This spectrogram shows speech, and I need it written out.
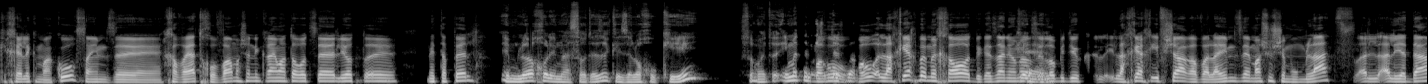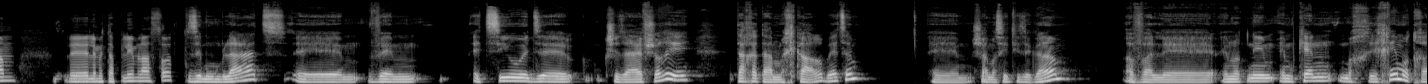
כחלק מהקורס האם זה חוויית חובה מה שנקרא אם אתה רוצה להיות uh, מטפל? הם לא יכולים לעשות את זה כי זה לא חוקי. זאת אומרת אם אתם ברור ברור להכריח במרכאות בגלל זה אני אומר כן. זה לא בדיוק להכריח אי אפשר אבל האם זה משהו שמומלץ על, על ידם למטפלים לעשות? זה מומלץ אמ, והם הציעו את זה כשזה היה אפשרי תחת המחקר בעצם אמ, שם עשיתי זה גם אבל uh, הם נותנים, הם כן מכריחים אותך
